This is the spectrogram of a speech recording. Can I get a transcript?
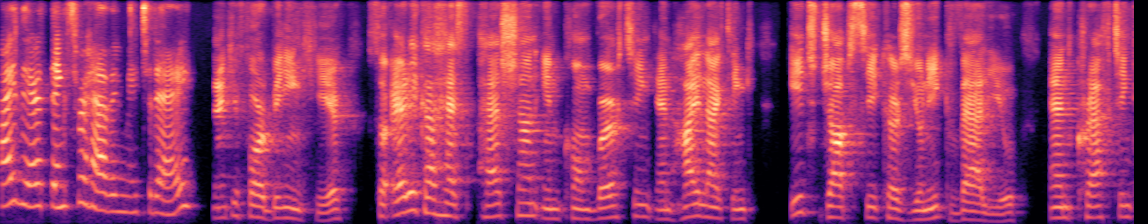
Hi there. Thanks for having me today. Thank you for being here. So Erica has passion in converting and highlighting each job seeker's unique value and crafting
